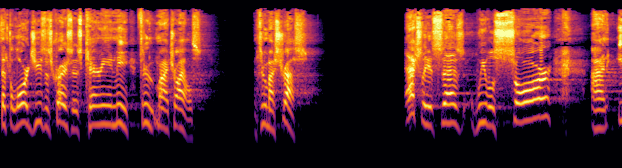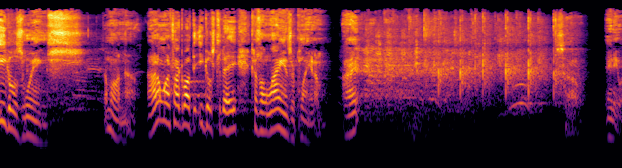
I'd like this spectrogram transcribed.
that the Lord Jesus Christ is carrying me through my trials and through my stress. Actually, it says we will soar on eagle's wings. Come on now. I don't want to talk about the Eagles today because the Lions are playing them. All right? so, anyway,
